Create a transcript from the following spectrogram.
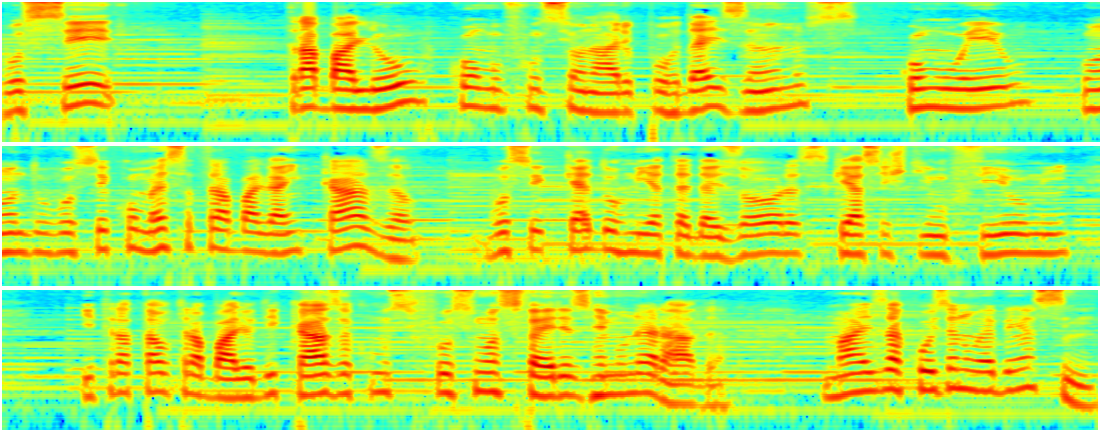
Você trabalhou como funcionário por 10 anos, como eu. Quando você começa a trabalhar em casa, você quer dormir até 10 horas, quer assistir um filme e tratar o trabalho de casa como se fosse umas férias remuneradas. Mas a coisa não é bem assim.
